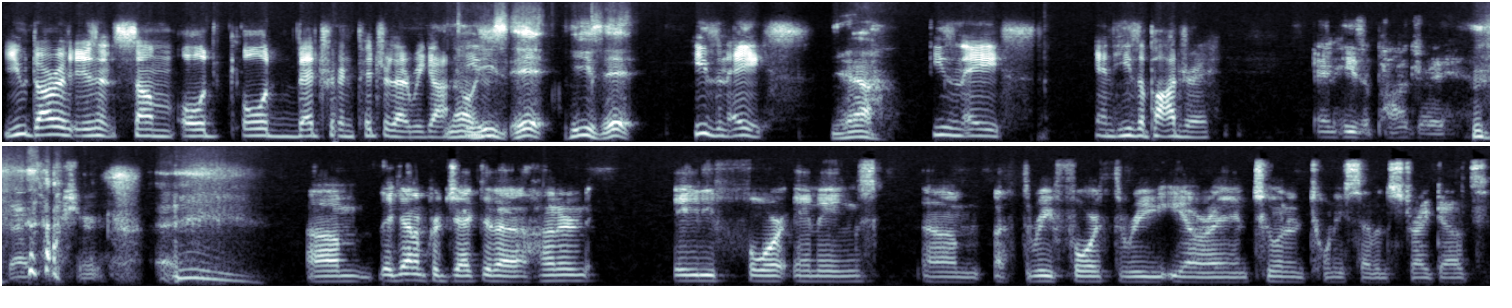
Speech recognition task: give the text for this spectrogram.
Yu Darvish isn't some old old veteran pitcher that we got. no, he's it. He's it. he's an ace. Yeah. He's an ace. And he's a Padre. And he's a Padre. That's for sure. Um, they got him projected at 184 innings, um, a 3.43 ERA, and 227 strikeouts.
